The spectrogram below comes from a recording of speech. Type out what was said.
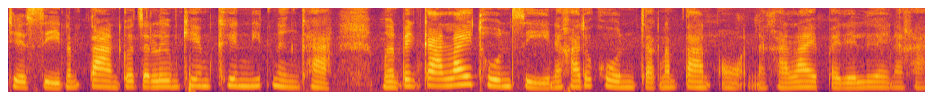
เฉดสีน้ำตาลก็จะเริ่มเข้มขึ้นนิดนึงค่ะ เหมือนเป็นการไล่โทนสีนะคะ ทุกคนจากน้ำตาลอ่อนนะคะ ไล่ไปเรื่อย ๆ นะคะ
